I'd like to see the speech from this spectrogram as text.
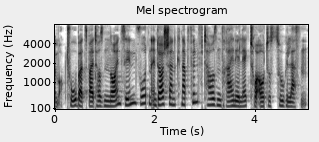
Im Oktober 2019 wurden in Deutschland knapp 5000 reine Elektroautos zugelassen.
